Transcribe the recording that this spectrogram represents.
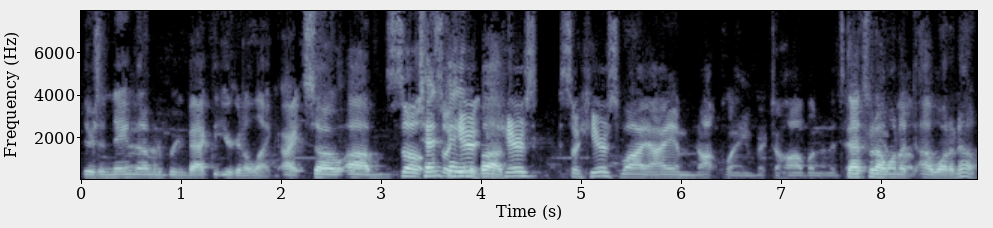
there's a name that I'm going to bring back that you're going to like. All right, so um, So, 10K so here, above. here's so here's why I am not playing Viktor Hovland in the 10K that's what I want to I want to know.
